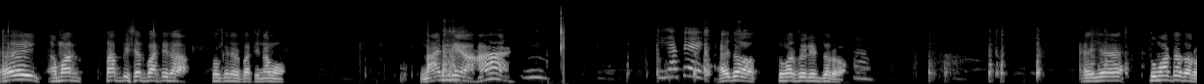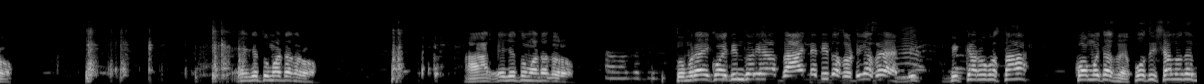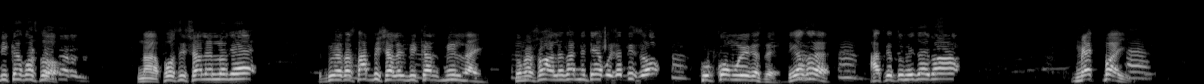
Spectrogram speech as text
এই আমার ছাব্বিশের পার্টিরা ফকিরের পার্টি নামো। নাইন নিয়া হ্যাঁ। ঠিক আছে। এই তো তোমার প্লেট ধরো। হ্যাঁ। এই যে তোমারটা ধরো। এই যে তোমারটা ধরো। আর এই যে তোমারটা ধরো। তোমরা এই কয়দিন ধরে যা এনে দিতেছো ঠিক আছে? বি- ভিক্ষার অবস্থা কম হইতাছে। পঁচিশ সালে যে ভিক্ষা করছ? না পঁচিশ সালের লগে দুই হাজার ছাব্বিশ সালের ভিক্ষার মিল নাই। তোমরা সকালে যা টাকা পয়সা দিছো হ্যাঁ। খুব কম হয়ে গেছে ঠিক আছে? হ্যাঁ, আজকে তুমি যাইবা মেকপাই হ্যাঁ,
